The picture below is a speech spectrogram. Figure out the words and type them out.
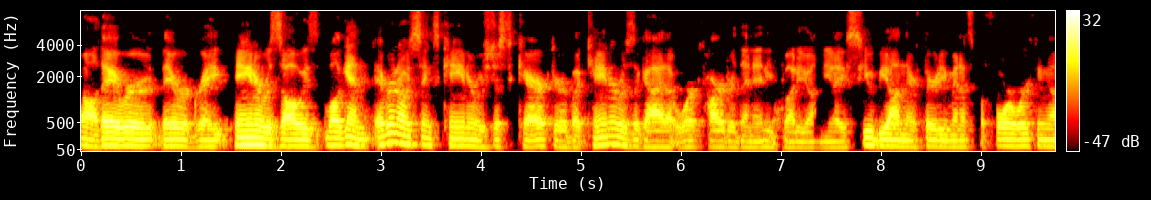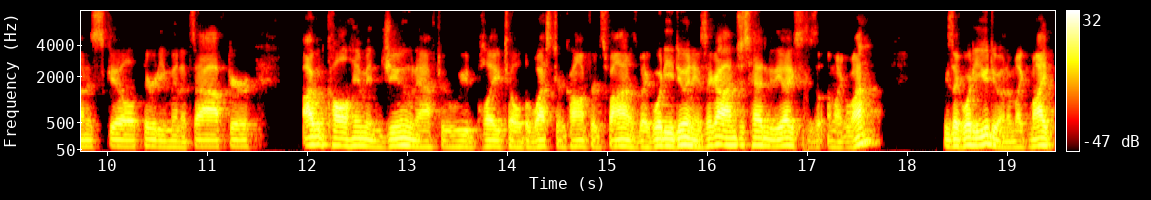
Oh, they were they were great. Kaner was always well. Again, everyone always thinks Kaner was just a character, but Kaner was a guy that worked harder than anybody on the ice. He would be on there thirty minutes before working on his skill, thirty minutes after. I would call him in June after we'd play till the Western Conference Finals. Like, what are you doing? He's like, oh, I'm just heading to the ice. He's, I'm like, what? He's like, what are you doing? I'm like, my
